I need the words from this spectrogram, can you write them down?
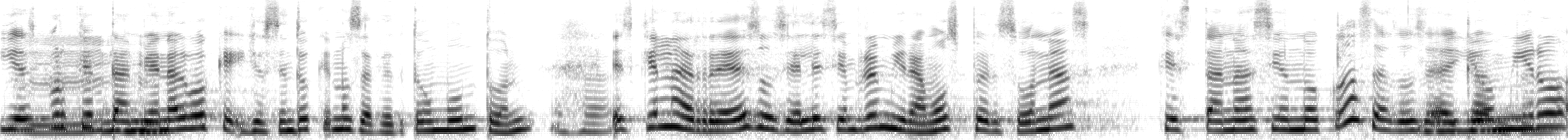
Y es porque también algo que yo siento que nos afecta un montón es que en las redes sociales siempre miramos personas que están haciendo cosas. O sea, yo miro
